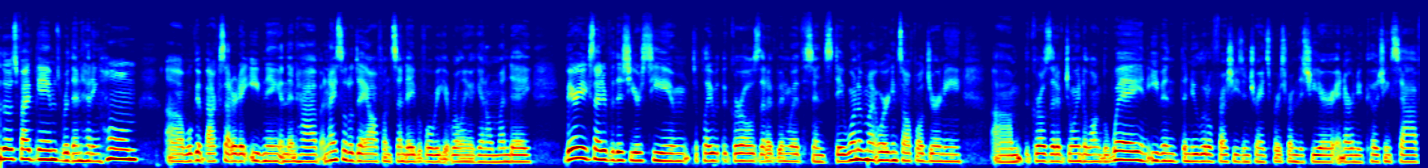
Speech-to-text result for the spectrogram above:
those five games, we're then heading home. Uh, we'll get back Saturday evening and then have a nice little day off on Sunday before we get rolling again on Monday. Very excited for this year's team to play with the girls that I've been with since day one of my Oregon softball journey, um, the girls that have joined along the way, and even the new little freshies and transfers from this year and our new coaching staff.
